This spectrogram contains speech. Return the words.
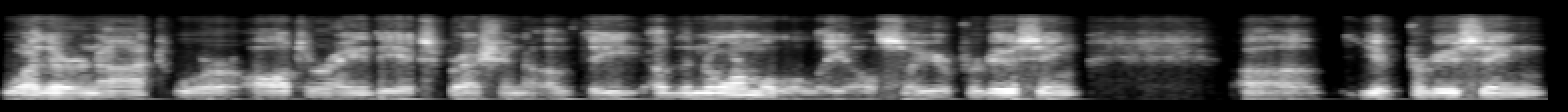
whether or not we're altering the expression of the of the normal allele. So you're producing uh, you're producing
